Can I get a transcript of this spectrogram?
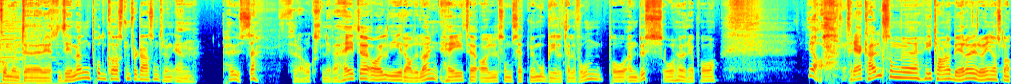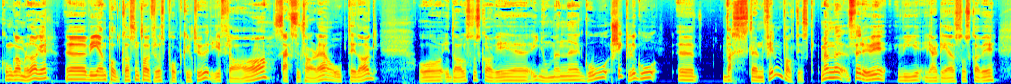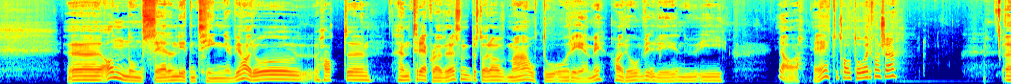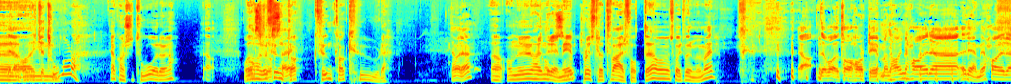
velkommen til Retutimen, podkasten for deg som trenger en pause fra voksenlivet. Hei til alle i Radioland. Hei til alle som sitter med mobiltelefon på en buss og hører på ja, tre kall som uh, ikke har noe bedre å gjøre enn å snakke om gamle dager. Uh, vi er en podkast som tar for oss popkultur fra 60-tallet og opp til i dag. Og i dag så skal vi uh, innom en god, skikkelig god westernfilm, faktisk. Men uh, før vi, vi, gjør det, så skal vi annonsere en liten ting. Vi har jo hatt en trekløvere som består av meg, Otto og Remi, har jo vært nå i ja, ett og et halvt år, kanskje. ja, ikke to år, da? Ja, kanskje to år òg, ja. ja. Og det har jo funka, funka kule. Det har det? Ja, og nå har en Remi plutselig tverrfått det og skal ikke være med mer. ja, det var jo ta hardt i. Men han har Remi har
